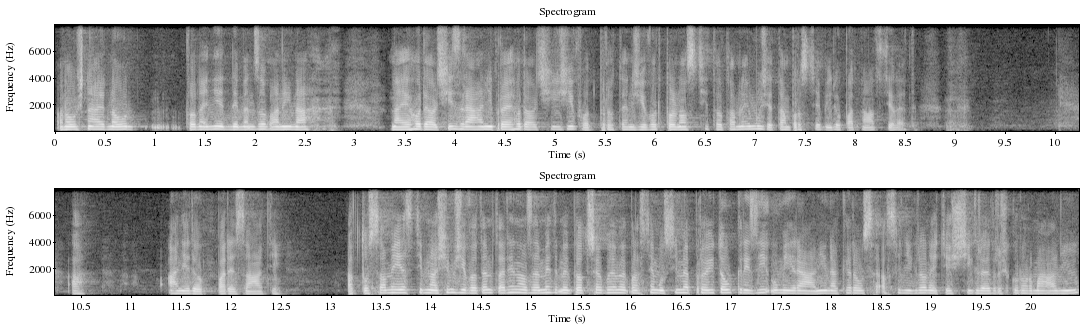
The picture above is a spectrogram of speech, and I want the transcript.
Ono už najednou to není dimenzovaný na, na jeho další zrání, pro jeho další život, pro ten život plnosti, to tam nemůže tam prostě být do 15 let. A ani do 50. A to samé je s tím naším životem tady na zemi. My potřebujeme, vlastně musíme projít tou krizí umírání, na kterou se asi nikdo netěší, kdo je trošku normální,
